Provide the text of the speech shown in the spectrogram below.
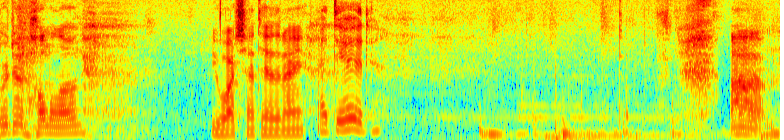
we're doing Home Alone. You watched that the other night. I did. Um,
